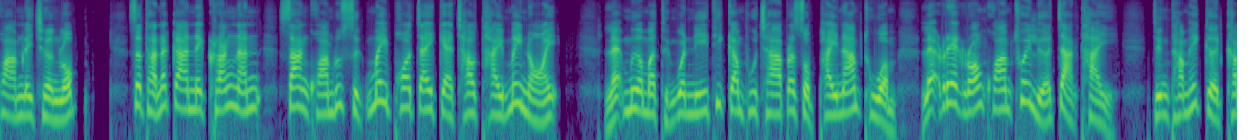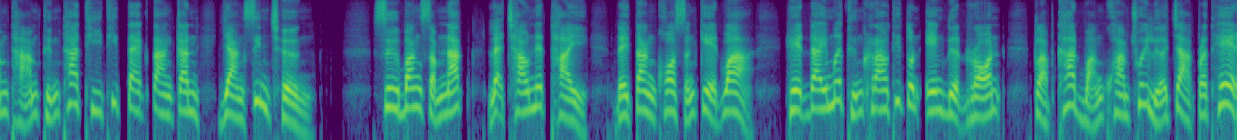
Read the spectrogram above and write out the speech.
ความในเชิงลบ สถานการณ์ในครั้งนั้นสร้างความรู้สึกไม่พอใจแก่ชาวไทยไม่น้อย และเมื่อมาถึงวันนี้ที่กัมพูชาประสบภัยน้ำท่วม และเรียกร้องความช่วยเหลือจากไทย จึงทำให้เกิดคำถามถึงท่าทีที่แตกต่างกันอย่างสิ้นเชิง สื่อบางสำนักและชาวเน็ตไทย ได้ตั้งข้อสังเกตว่า เหตุใดเมื่อถึงคราวที่ตนเองเดือดร้อน กลับคาดหวังความช่วยเหลือจากประเทศ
